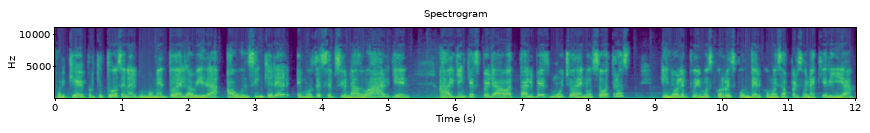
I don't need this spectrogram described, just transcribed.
¿Por qué? Porque todos en algún momento de la vida, aún sin querer, hemos decepcionado a alguien, a alguien que esperaba tal vez mucho de nosotros y no le pudimos corresponder como esa persona quería.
